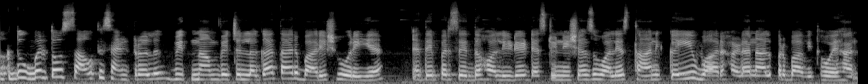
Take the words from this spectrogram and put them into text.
ਅਕਤੂਬਰ ਤੋਂ ਸਾਊਥ ਸੈਂਟਰਲ ਵੀਅਤਨਾਮ ਵਿੱਚ ਲਗਾਤਾਰ ਬਾਰਿਸ਼ ਹੋ ਰਹੀ ਹੈ ਅਤੇ ਪ੍ਰਸਿੱਧ ਹੌਲੀਡੇ ਡੈਸਟੀਨੇਸ਼ਨਸ ਵਾਲੇ ਸਥਾਨ ਕਈ ਵਾਰ ਹੜ੍ਹਾਂ ਨਾਲ ਪ੍ਰਭਾਵਿਤ ਹੋਏ ਹਨ।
